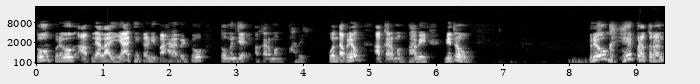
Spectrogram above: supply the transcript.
तो प्रयोग आपल्याला या ठिकाणी पाहायला भेटतो. तो म्हणजे अकर्मक भावे. कोणता प्रयोग? आकर्मक भावे. मित्र प्रयोग हे प्रकरण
